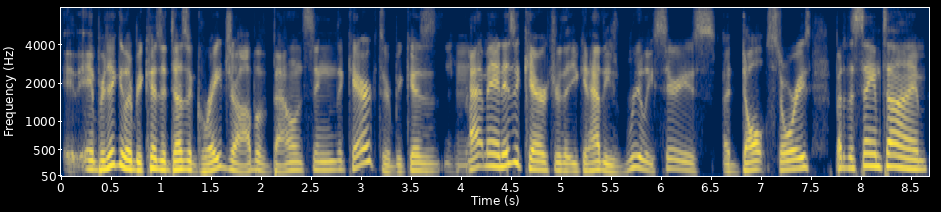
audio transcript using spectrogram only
in particular, because it does a great job of balancing the character. Because mm-hmm. Batman is a character that you can have these really serious adult stories, but at the same time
